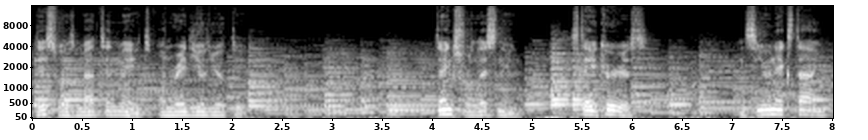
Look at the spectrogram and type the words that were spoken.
This was Math and Mate on Radio Lyautey. Thanks for listening. Stay curious and see you next time.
